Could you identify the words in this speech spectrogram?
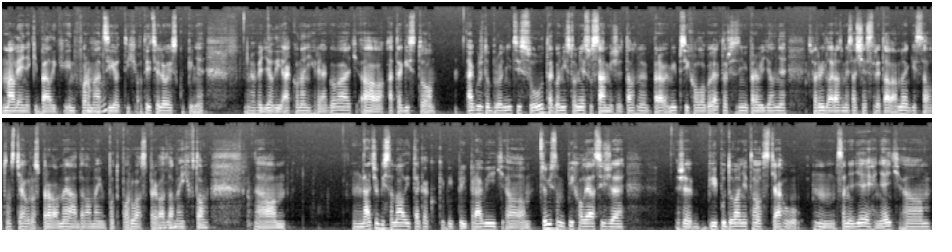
mali aj nejaký balík informácií mm. o, tých, o tej cieľovej skupine, vedeli, ako na nich reagovať a, a takisto ak už dobrovoľníci sú, tak oni v tom nie sú sami, že tam sme práve my psychológovia, ktorí sa s nimi pravidelne z pravidla raz mesačne stretávame, kde sa o tom vzťahu rozprávame a dávame im podporu a sprevádzame ich v tom. Um, na čo by sa mali tak ako keby pripraviť? Um, čo by som pichol ja si, že, že vybudovanie toho vzťahu hm, sa nedieje hneď, um,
